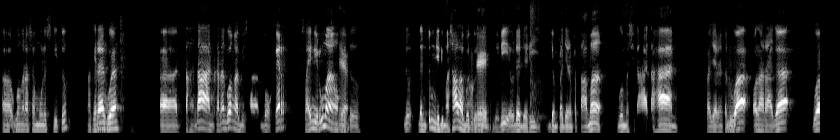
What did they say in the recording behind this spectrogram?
eh gue ngerasa mules gitu akhirnya Hmm. gue eh, tahan-tahan karena gue nggak bisa boker selain di rumah waktu Iya. itu dan itu menjadi masalah buat gue Oke. tuh. jadi ya udah dari jam pelajaran pertama gue masih tahan-tahan pelajaran kedua Hmm. olahraga gue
